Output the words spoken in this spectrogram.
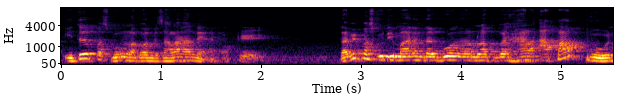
itu pas gue melakukan kesalahan ya Oke. tapi pas gue dimarahin tapi gue nggak melakukan hal apa pun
